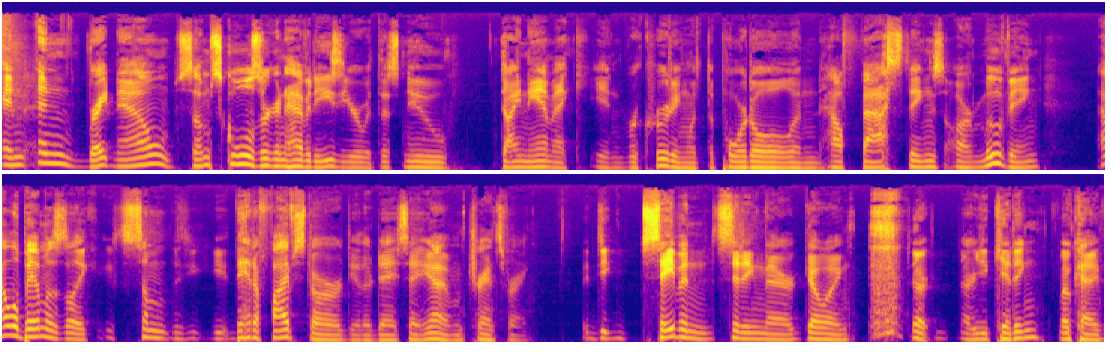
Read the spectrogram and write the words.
And and right now, some schools are going to have it easier with this new dynamic in recruiting with the portal and how fast things are moving. Alabama's like some they had a five star the other day say, "Yeah, I'm transferring." Saban sitting there going, are, are, you kidding? Okay,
